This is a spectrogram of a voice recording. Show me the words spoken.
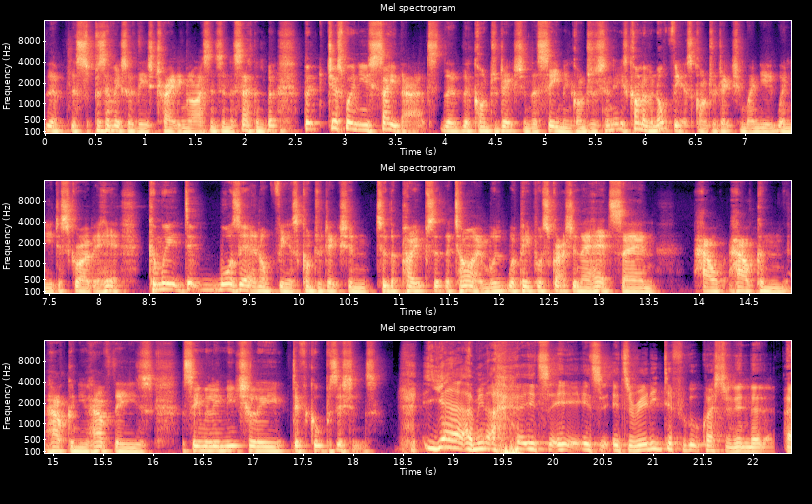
the, the, specifics of these trading licenses in a second. But but just when you say that, the, the contradiction, the seeming contradiction, it's kind of an obvious contradiction when you when you describe it here. Can we? Was it an obvious contradiction to the popes at the time? Were, were people scratching their heads saying? How, how can how can you have these seemingly mutually difficult positions? Yeah, I mean, it's it's it's a really difficult question in that, uh,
